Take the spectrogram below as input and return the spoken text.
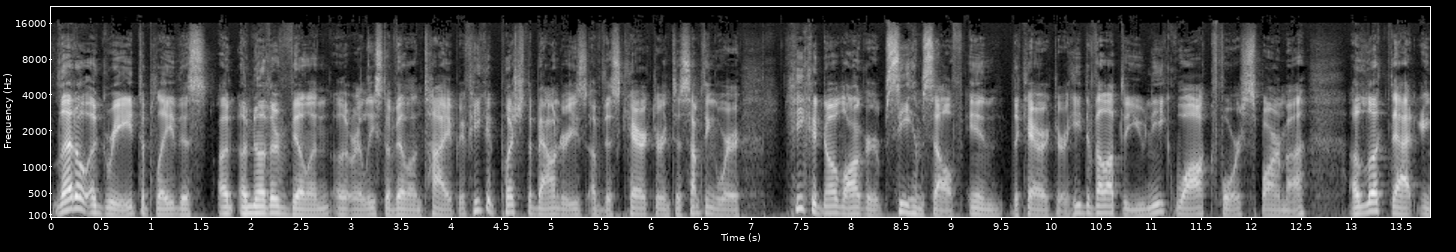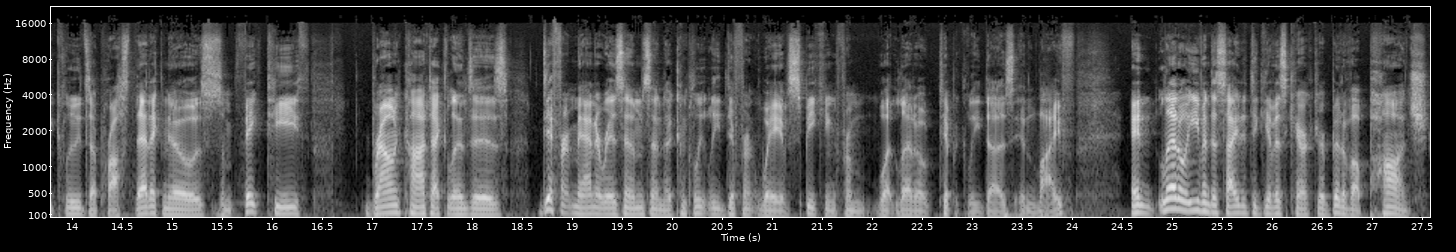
Leto agreed to play this another villain, or at least a villain type, if he could push the boundaries of this character into something where he could no longer see himself in the character. He developed a unique walk for Sparma, a look that includes a prosthetic nose, some fake teeth, brown contact lenses, different mannerisms, and a completely different way of speaking from what Leto typically does in life. And Leto even decided to give his character a bit of a paunch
